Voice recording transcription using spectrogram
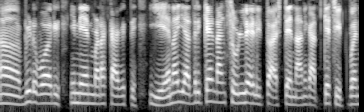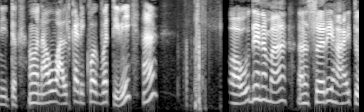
ಹ, ಬಿಡು ಹೋಗಿ. ಇನ್ನೇನು ಮಾಡೋಕ್ಕಾಗುತ್ತೆ. ಏನೋ ಎದ್ರಿಕೆ ನಂಗೆ ಸುಳ್ಳು ಹೇಳಿತ್ತು ಅಷ್ಟೇ. ನನಗೆ ಅದಕ್ಕೆ ಸಿಟ್ಟು ಬಂದಿತ್ತು. ಹ್ಮ್, ನಾವು ಅಲ್ಲಿ ಕಡೆಗೆ ಹೋಗಿ ಬರ್ತೀವಿ. ಹಾಂ? ಹೌದೇನಮ್ಮ? ಸರಿ ಆಯ್ತು.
